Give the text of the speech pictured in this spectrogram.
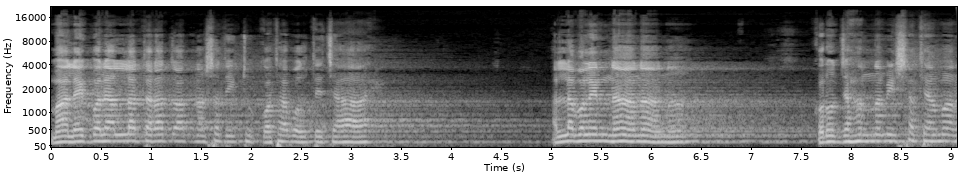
মালিক বলে, আল্লাহ তারা তো আপনার সাথে একটু কথা বলতে চায়। আল্লাহ বলেন, না না না। কোন জাহান্নামীর সাথে আমার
